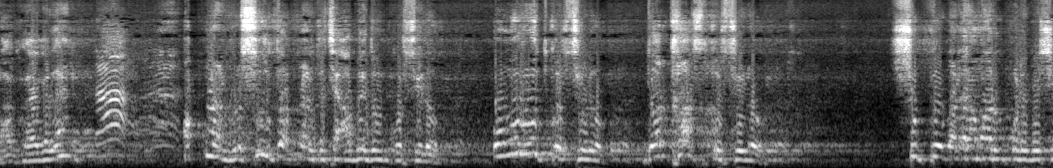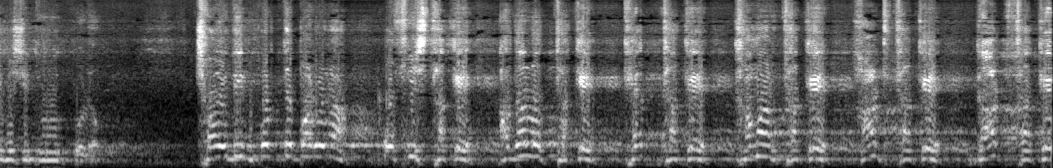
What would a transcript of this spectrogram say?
রাগ হয়ে গেলেন? আপনার রসুল তো আপনার কাছে আবেদন করছিল অনুরোধ করছিল দরখাস্ত করছিল। শুক্রবারে আমার উপরে বেশি বেশি দূরত পড়ো ছয় দিন পড়তে পারো না। অফিস থাকে, আদালত থাকে, ক্ষেত থাকে, খামার থাকে, হাট থাকে গাট থাকে,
